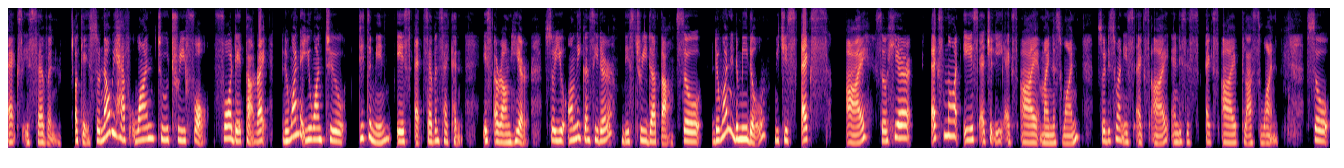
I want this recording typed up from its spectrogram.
x is 7. Okay, so now we have 1, 2, 3, 4. 4 data, right? The one that you want to determine is at 7 seconds. Is around here. So you only consider these three data. So the one in the middle, which is x i. So here x naught is actually xi minus 1. So this one is xi and this is xi plus 1. So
